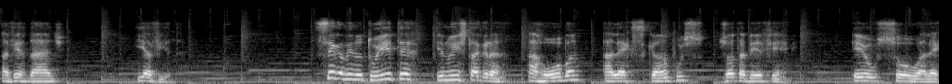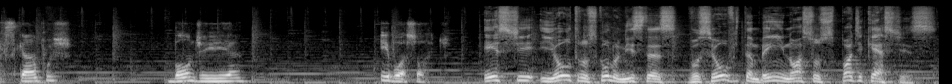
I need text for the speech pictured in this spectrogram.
a verdade e a vida. Siga-me no Twitter e no Instagram, AlexCamposJBFM. Eu sou Alex Campos. Bom dia e boa sorte. Este e outros colunistas você ouve também em nossos podcasts.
